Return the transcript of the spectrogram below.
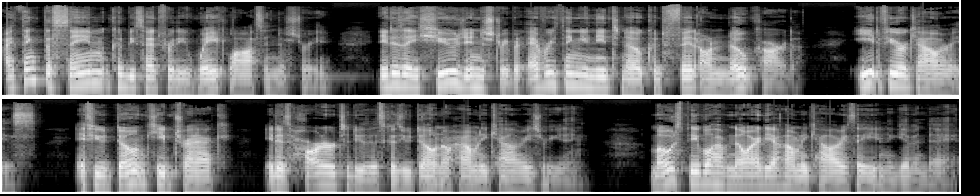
I think the same could be said for the weight loss industry. It is a huge industry, but everything you need to know could fit on a note card. Eat fewer calories. If you don't keep track, it is harder to do this because you don't know how many calories you're eating. Most people have no idea how many calories they eat in a given day.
